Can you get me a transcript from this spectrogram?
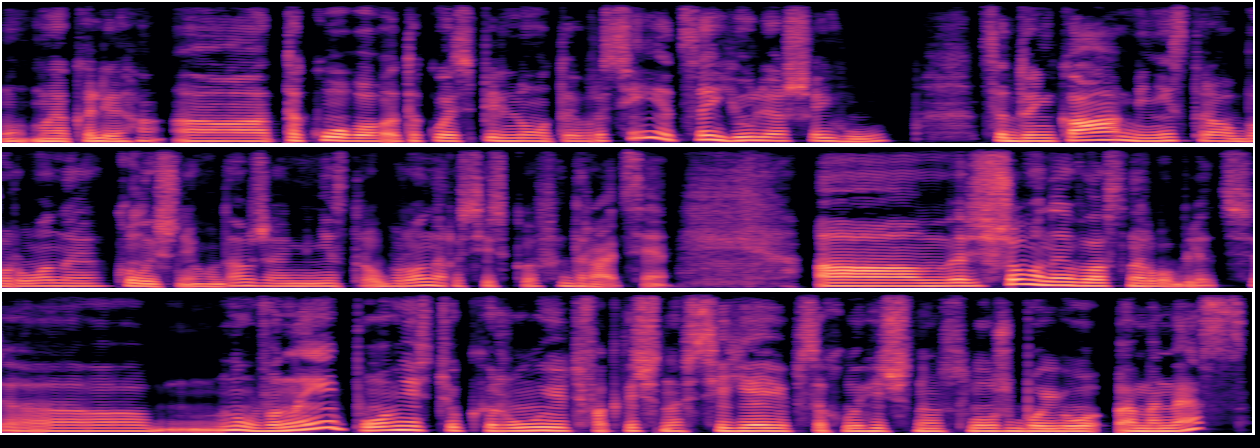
моя колега, а, такого, такої спільноти в Росії це Юлія Шойгу. Це донька міністра оборони, колишнього, да, вже міністра оборони Російської Федерації. А, що вони власне роблять? Е, ну, вони повністю керують фактично всією психологічною службою МНС.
